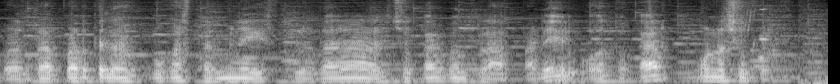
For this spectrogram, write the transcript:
Por otra parte, las burbujas también explotarán al chocar contra la pared o tocar una superficie.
